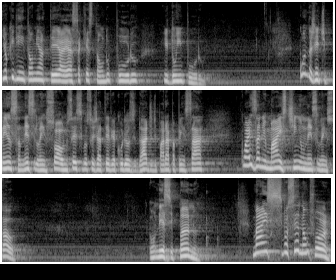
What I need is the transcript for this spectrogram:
E eu queria então me ater a essa questão do puro e do impuro. Quando a gente pensa nesse lençol, não sei se você já teve a curiosidade de parar para pensar quais animais tinham nesse lençol ou nesse pano. Mas se você não for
